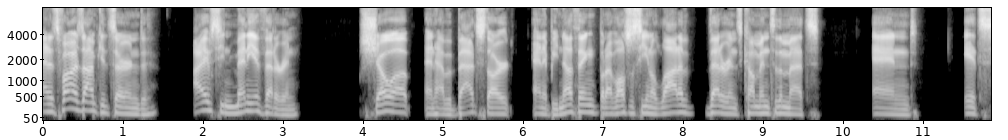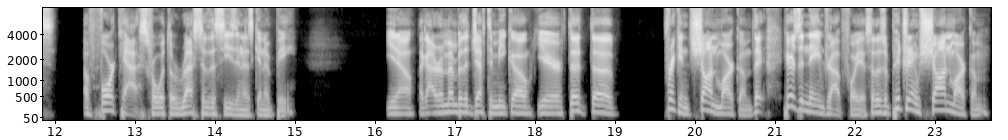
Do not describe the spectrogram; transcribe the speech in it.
And as far as I'm concerned, I have seen many a veteran show up and have a bad start and it be nothing. But I've also seen a lot of veterans come into the Mets and it's a forecast for what the rest of the season is going to be. You know, like I remember the Jeff D'Amico year, the the freaking Shaun Marcum. Here's a name drop for you. So there's a pitcher named Shaun Marcum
